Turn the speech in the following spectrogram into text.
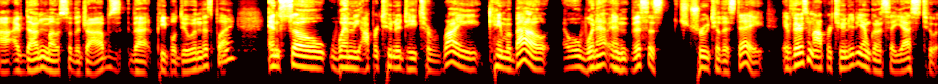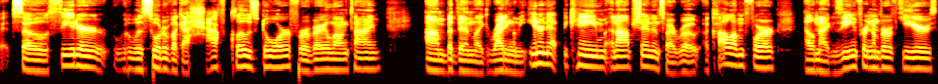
Uh, I've done most of the jobs that people do in this play. And so when the opportunity to write came about, when, I, and this is true to this day, if there's an opportunity, I'm going to say yes to it. So theater was sort of like a half closed door for a very long time. Um, but then like writing on the internet became an option. And so I wrote a column for Elle magazine for a number of years.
